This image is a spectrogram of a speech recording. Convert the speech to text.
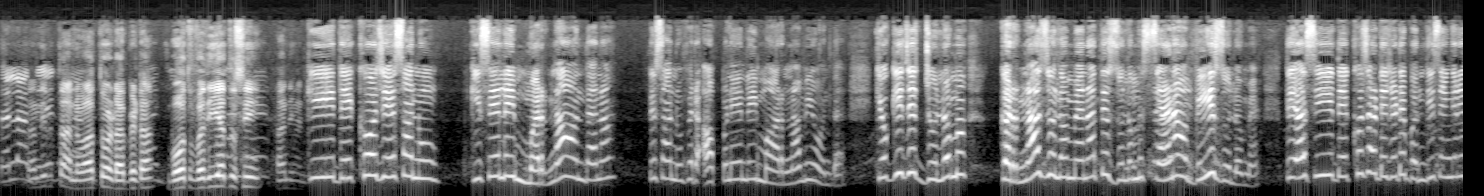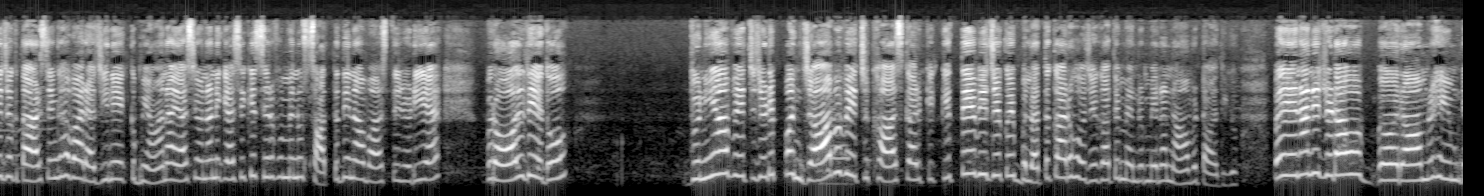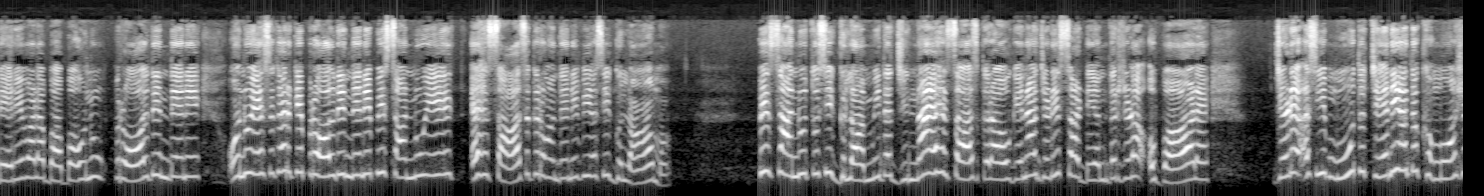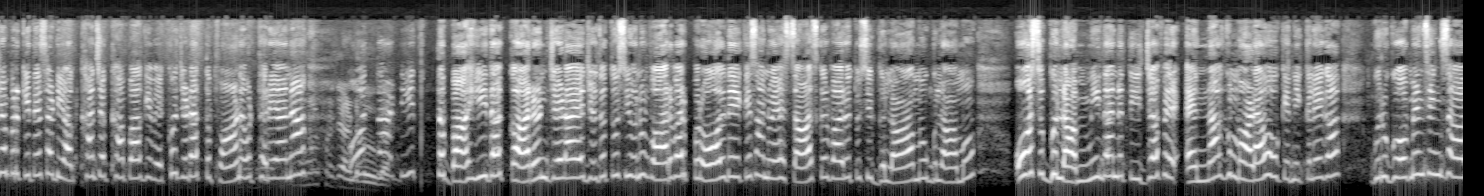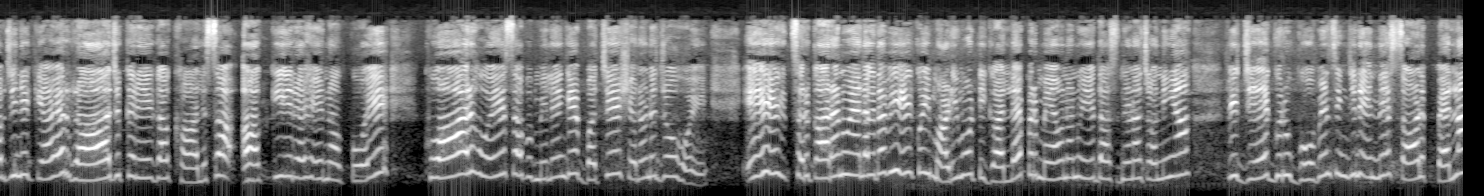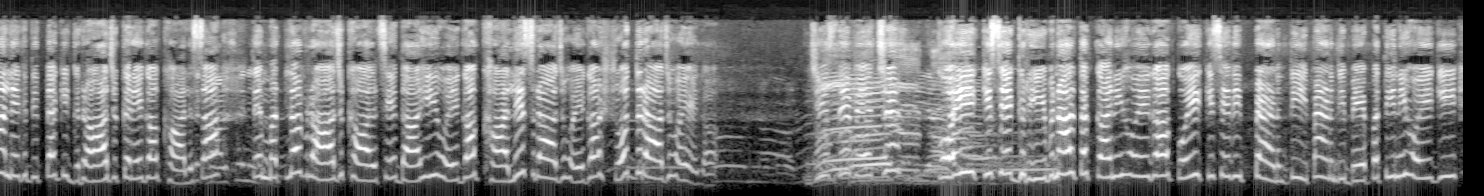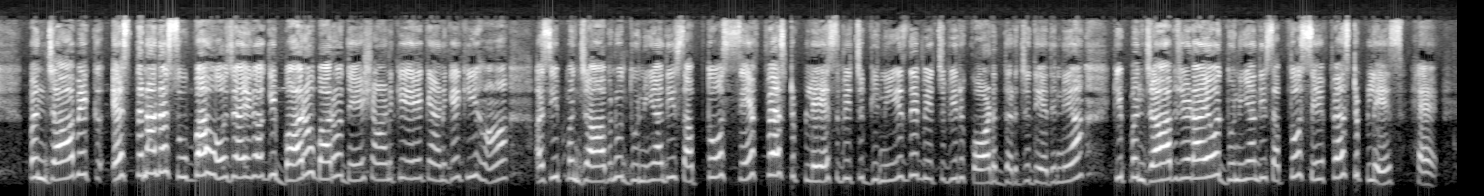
ਤਰਨਦੀਪ ਧੰਨਵਾਦ ਤੁਹਾਡਾ ਬੇਟਾ ਬਹੁਤ ਵਧੀਆ ਤੁਸੀਂ। ਹਾਂਜੀ ਹਾਂਜੀ। ਕਿ ਦੇਖੋ ਜੇ ਸਾਨੂੰ ਕਿਸੇ ਲਈ ਮਰਨਾ ਆਉਂਦਾ ਨਾ ਤੇ ਸਾਨੂੰ ਫਿਰ ਆਪਣੇ ਲਈ ਮਾਰਨਾ ਵੀ ਆਉਂਦਾ। ਕਿਉਂਕਿ ਜੇ ਜ਼ੁਲਮ ਕਰਨਾ ਜ਼ੁਲਮ ਹੈ ਨਾ ਤੇ ਜ਼ੁਲਮ ਸਹਿਣਾ ਵੀ ਜ਼ੁਲਮ ਹੈ। ਤੇ ਅਸੀਂ ਦੇਖੋ ਸਾਡੇ ਜਿਹੜੇ ਬੰਦੀ ਸਿੰਘ ਨੇ, ਜਗਤਾਰ ਸਿੰਘ ਹਵਾਰਾ ਜੀ ਨੇ ਇੱਕ ਬਿਆਨ ਆਇਆ ਸੀ, ਉਹਨਾਂ ਨੇ ਕਿਹਾ ਸੀ ਕਿ ਸਿਰਫ ਮੈਨੂੰ 7 ਦਿਨਾਂ ਵਾਸਤੇ ਜਿਹੜੀ ਹੈ ਪਰੋਲ ਦੇ ਦਿਓ। ਦੁਨੀਆ ਵਿੱਚ ਜਿਹੜੇ ਪੰਜਾਬ ਵਿੱਚ ਖਾਸ ਕਰਕੇ ਕਿਤੇ ਵੀ ਜੇ ਕੋਈ ਬਲਤਕਾਰ ਹੋ ਜਾਏਗਾ ਤੇ ਮੈਨੂੰ, ਮੇਰਾ ਨਾਂ ਵਟਾ ਦਿਓ। ਪਰ ਇਹਨਾਂ ਨੇ ਜਿਹੜਾ ਉਹ ਰਾਮ ਰਹੀਮ ਡੇਰੇ ਵਾਲਾ ਬਾਬਾ, ਉਹਨੂੰ ਪਰੋਲ ਦਿੰਦੇ ਨੇ। ਉਹਨੂੰ ਇਸ ਕਰਕੇ ਪਰੋਲ ਦਿੰਦੇ ਨੇ ਵੀ ਸਾਨੂੰ ਇਹ ਅਹਿਸਾਸ ਕਰਾਉਂਦੇ ਨੇ ਵੀ ਅਸੀਂ ਗੁਲਾਮ ਆ ਵੀ ਸਾਨੂੰ ਤੁਸੀਂ ਗੁਲਾਮੀ ਦਾ ਜਿੰਨਾ ਅਹਿਸਾਸ ਕਰਾਓਗੇ ਨਾ ਜਿਹੜੇ ਸਾਡੇ ਅੰਦਰ ਜਿਹੜਾ ਉਬਾਲ ਹੈ ਜਿਹੜੇ ਅਸੀਂ ਮੂੰਹ ਤੋਂ ਚਿਹਰਿਆਂ ਤੋਂ ਖਮੋਸ਼ ਆ ਪਰ ਕਿਤੇ ਸਾਡੀ ਅੱਖਾਂ 'ਚ ਅੱਖਾਂ ਪਾ ਕੇ ਵੇਖੋ ਜਿਹੜਾ ਤੂਫਾਨ ਉੱਠ ਰਿਹਾ ਨਾ ਉਹ ਤੁਹਾਡੀ ਤਬਾਹੀ ਦਾ ਕਾਰਨ ਜਿਹੜਾ ਹੈ ਜਦੋਂ ਤੁਸੀਂ ਉਹਨੂੰ ਵਾਰ-ਵਾਰ ਪਰੋਲ ਦੇ ਕੇ ਸਾਨੂੰ ਅਹਿਸਾਸ ਕਰਵਾ ਰਹੇ ਹੋ ਤੁਸੀਂ ਗੁਲਾਮ ਹੋ ਗੁਲਾਮ ਹੋ ਉਸ ਗੁਲਾਮੀ ਦਾ ਨਤੀਜਾ ਫਿਰ ਇੰਨਾ ਮਾੜਾ ਹੋ ਕੇ ਨਿਕਲੇਗਾ। ਗੁਰੂ ਗੋਬਿੰਦ ਸਿੰਘ ਸਾਹਿਬ ਜੀ ਨੇ ਕਿਹਾ ਹੈ, ਰਾਜ ਕਰੇਗਾ ਖਾਲਸਾ, ਆਕੀ ਰਹੇ ਨਾ ਕੋਈ ਖੁਆਰ ਹੋਏ ਸਭ ਮਿਲेंगे ਬਚੇ ਸ਼ਰਨ ਜੋ ਹੋਏ। ਇਹ ਸਰਕਾਰਾਂ ਨੂੰ ਐ ਲੱਗਦਾ ਵੀ ਇਹ ਕੋਈ ਮਾੜੀ ਮੋਟੀ ਗੱਲ ਹੈ, ਪਰ ਮੈਂ ਉਹਨਾਂ ਨੂੰ ਇਹ ਦੱਸ ਦੇਣਾ ਚਾਹੁੰਦੀ ਆ ਵੀ ਜੇ ਗੁਰੂ ਗੋਬਿੰਦ ਸਿੰਘ ਜੀ ਨੇ ਇੰਨੇ ਸਾਲ ਪਹਿਲਾਂ ਲਿਖ ਦਿੱਤਾ ਕਿ ਰਾਜ ਕਰੇਗਾ ਖਾਲਸਾ, ਤੇ ਮਤਲਬ ਰਾਜ ਖਾਲਸੇ ਦਾ ਹੀ ਹੋਏਗਾ, ਖਾਲਿਸ ਰਾਜ ਹੋਏਗਾ, ਸ਼ੁੱਧ ਰਾਜ ਹੋਏਗਾ, ਜਿਸ ਦੇ ਵਿੱਚ ਕਿਸੇ ਗਰੀਬ ਨਾਲ ਧੱਕਾ ਨਹੀਂ ਹੋਏਗਾ, ਕੋਈ ਕਿਸੇ ਦੀ ਭੈਣ ਦੀ ਭੈਣ ਦੀ ਬੇਪਤੀ ਨਹੀਂ ਹੋਏਗੀ। ਪੰਜਾਬ ਇੱਕ ਇਸ ਤਰ੍ਹਾਂ ਦਾ ਸੂਬਾ ਹੋ ਜਾਏਗਾ ਕਿ ਬਾਹਰੋਂ ਬਾਹਰੋਂ ਦੇਸ਼ ਆਣ ਕੇ ਇਹ ਕਹਿਣਗੇ ਕਿ ਹਾਂ, ਅਸੀਂ ਪੰਜਾਬ ਨੂੰ ਦੁਨੀਆ ਦੀ ਸਭ ਤੋਂ ਸੇਫੈਸਟ ਪਲੇਸ ਵਿੱਚ, ਗਿਨੀਜ਼ ਦੇ ਵਿੱਚ ਵੀ ਰਿਕਾਰਡ ਦਰਜ ਦੇ ਦਿੰਨੇ ਆ ਕਿ ਪੰਜਾਬ ਜਿਹੜਾ ਹੈ ਉਹ ਦੁਨੀਆ ਦੀ ਸਭ ਤੋਂ ਸੇਫੈਸਟ ਪਲੇਸ ਹੈ।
